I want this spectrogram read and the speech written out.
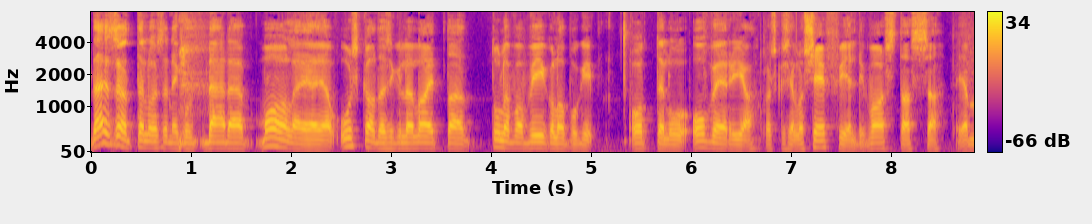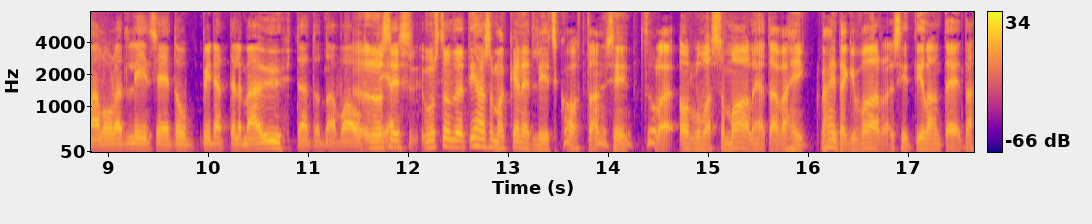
tässä ottelussa niin nähdään maaleja ja uskaltaisi kyllä laittaa tulevan viikonlopukin ottelu overia, koska siellä on Sheffieldi vastassa, ja mä luulen, että Leeds ei tule pidättelemään yhtään tota vauhtia. No siis, musta tuntuu, että ihan sama kenet Leeds kohtaa, niin siinä tulee, on luvassa maaleja tai vähintäänkin vaarallisia tilanteita.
